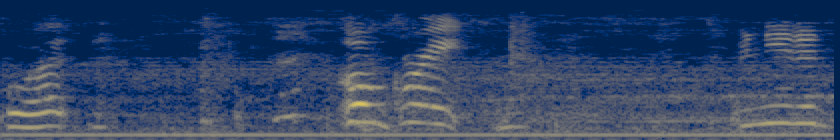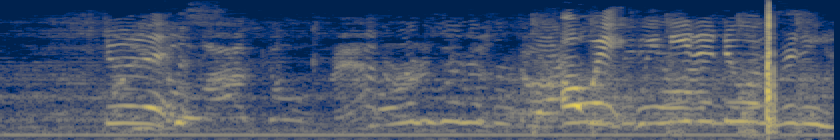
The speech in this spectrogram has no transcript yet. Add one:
What? Oh great! We need to do You this. know I go mad, or is it just Go dark? Oh wait, we need to do a video.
